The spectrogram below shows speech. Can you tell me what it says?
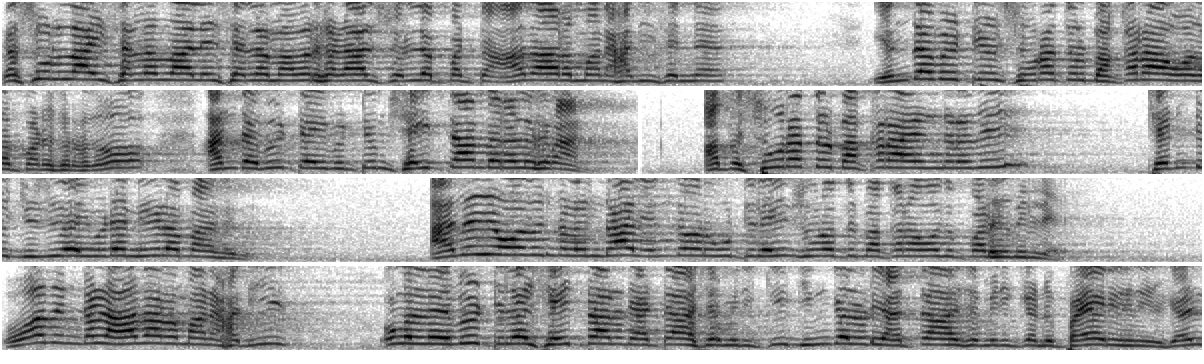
ரசூல்லாய் சல்லா அலி செல்லம் அவர்களால் சொல்லப்பட்ட ஆதாரமான ஹதீஸ் என்ன? எந்த வீட்டில் சூரத்துல் பக்ரா ஓதப்படுகிறதோ அந்த வீட்டை விட்டும் செய்தான் பெறலுகிறான் அப்போ சூரத்துல் பக்ராங்கிறது டென்ட் ஜுசுவை விட நீளமானது. அதை ஓதுங்கள் என்றால் எந்த ஒரு வீட்டிலையும் சூரத்துல் பக்ரா ஓதப்படுவதில்லை. ஓதுங்கள் ஆதாரமான ஹதீஸ். உங்களுடைய வீட்டில் சைத்தானுடைய அட்டகாசம் இருக்கி ஜிங்களுடைய அட்டகாசம் இருக்கு என்று பெயர்கிறீர்கள்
